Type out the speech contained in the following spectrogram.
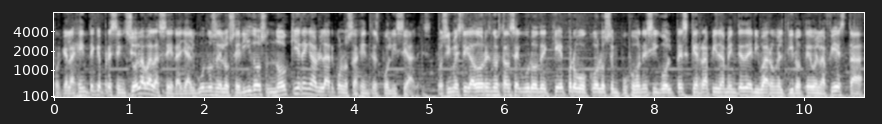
porque la gente que presenció la balacera y algunos de los heridos no quieren hablar con los agentes policiales. Los investigadores no están seguros de qué provocó los empujones y golpes que rápidamente derivaron el tiroteo en la fiesta,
